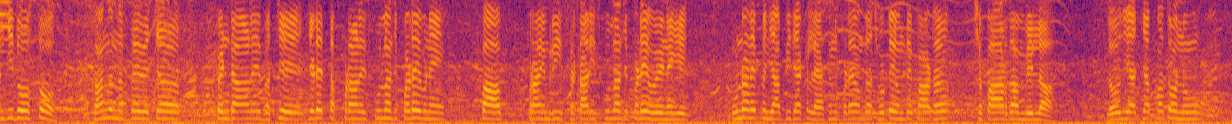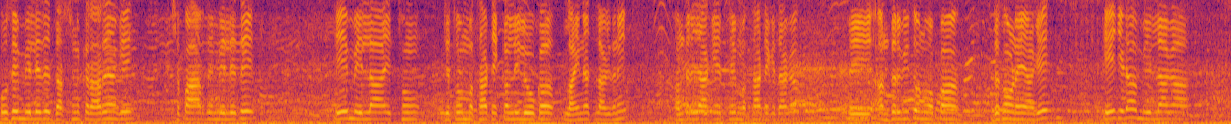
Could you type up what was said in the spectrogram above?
ਹਾਂਜੀ ਦੋਸਤੋ, ਸਨ 90 ਵਿੱਚ ਪਿੰਡਾਂ ਵਾਲੇ ਬੱਚੇ ਜਿਹੜੇ ਤੱਪੜਾਂ ਵਾਲੇ ਸਕੂਲਾਂ 'ਚ ਪੜ੍ਹੇ ਹੋਏ ਨੇ ਭਾਵ ਪ੍ਰਾਇਮਰੀ ਸਰਕਾਰੀ ਸਕੂਲਾਂ 'ਚ ਪੜ੍ਹੇ ਹੋਏ ਨੇਗੇ, ਉਹਨਾਂ ਨੇ ਪੰਜਾਬੀ ਦਾ ਇੱਕ ਲੈਸਨ ਪੜ੍ਹਿਆ ਹੁੰਦਾ, ਛੋਟੇ ਹੁੰਦੇ ਪਾਠ ਛਪਾਰ ਦਾ ਮੇਲਾ। ਲਓ ਜੀ, ਅੱਜ ਆਪਾਂ ਤੁਹਾਨੂੰ ਉਸੇ ਮੇਲੇ ਦੇ ਦਰਸ਼ਨ ਕਰਾ ਰਹੇ ਹਾਂਗੇ ਛਪਾਰ ਦੇ ਮੇਲੇ ਤੇ। ਇਹ ਮੇਲਾ ਇੱਥੋਂ, ਜਿੱਥੋਂ ਮੱਥਾ ਟੇਕਣ ਲਈ ਲੋਕ ਲਾਈਨਾਂ 'ਚ ਲੱਗਦੇ ਨੇ, ਅੰਦਰ ਜਾ ਕੇ ਇੱਥੇ ਮੱਥਾ ਟੇਕਦਾਗਾ ਤੇ ਅੰਦਰ ਵੀ ਤੁਹਾਨੂੰ ਆਪਾਂ ਦਿਖਾਉਣੇ ਆਗੇ। ਇਹ ਜਿਹੜਾ ਮੇਲਾ ਗਾ,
